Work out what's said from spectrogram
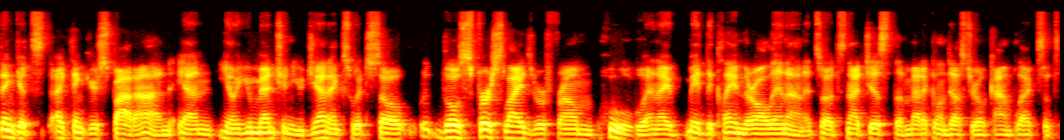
think it's I think you're spot on. And you know, you mentioned eugenics, which so those first slides were from WHO, and I made the claim they're all in on it. So it's not just the medical industrial complex, it's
